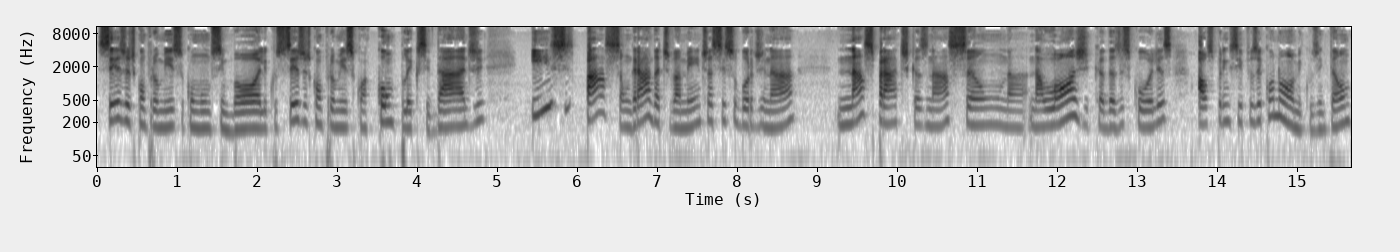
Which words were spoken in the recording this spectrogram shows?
seja de compromisso com o mundo simbólico, seja de compromisso com a complexidade, e passam gradativamente a se subordinar nas práticas, na ação, na, na lógica das escolhas, aos princípios econômicos. Então,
